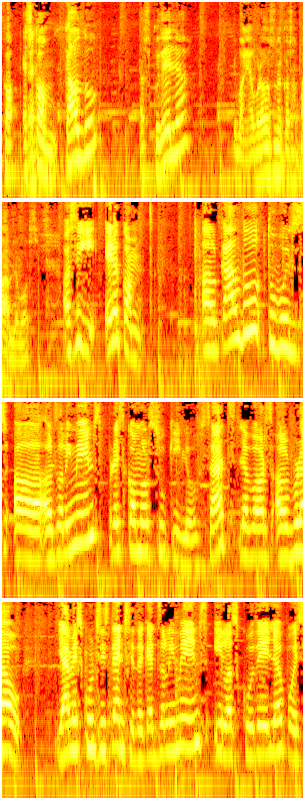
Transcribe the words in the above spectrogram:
Co és com caldo, escudella... I bueno, el brou és una cosa a part, llavors. O sigui, era com... El caldo, tu bulls uh, els aliments, però és com el suquillo, saps? Llavors, el brou hi ha més consistència d'aquests aliments i l'escudella pues,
